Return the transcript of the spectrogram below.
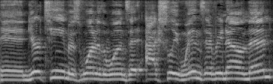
and your team is one of the ones that actually wins every now and then.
